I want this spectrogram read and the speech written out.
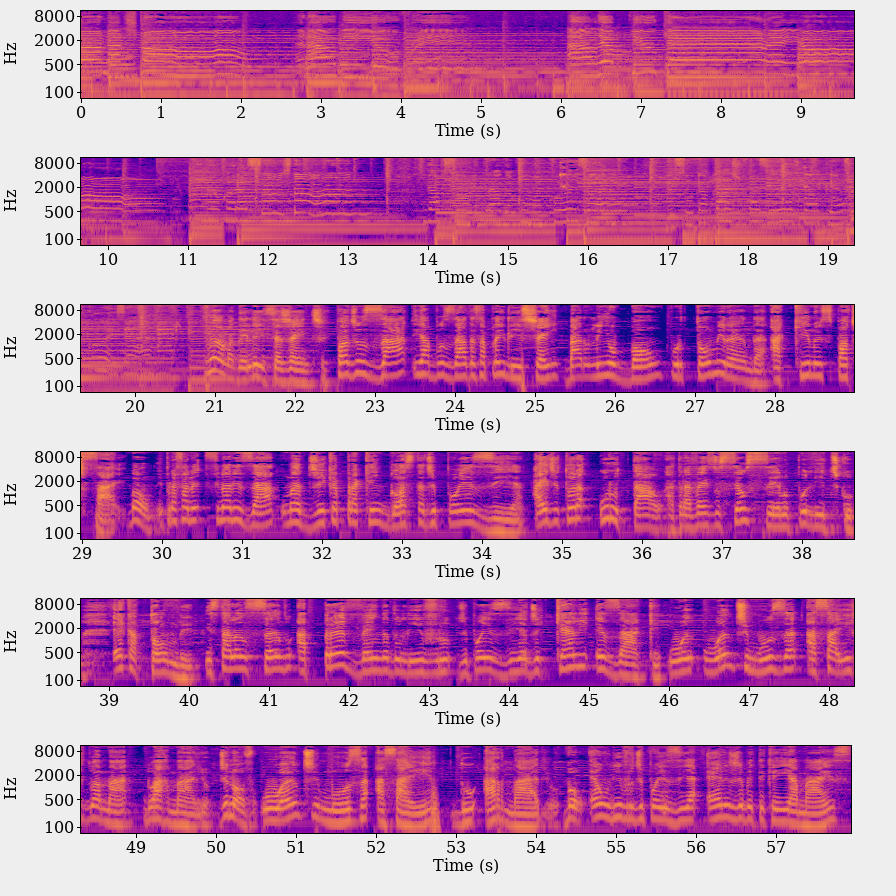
Não é uma delícia, gente? Pode usar e abusar dessa playlist, hein? Barulhinho Bom por Tom Miranda, aqui no Spotify. Bom, e para finalizar, uma dica para quem gosta de poesia. A editora Urutau, através do seu selo político Hecatombe, está lançando a pré-venda do livro de poesia de Kelly Isaac, o, o Antimusa a Sair do, do Armário. De novo, o Antimusa a Sair do armário. Bom, é um livro de poesia LGBTQIA+,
